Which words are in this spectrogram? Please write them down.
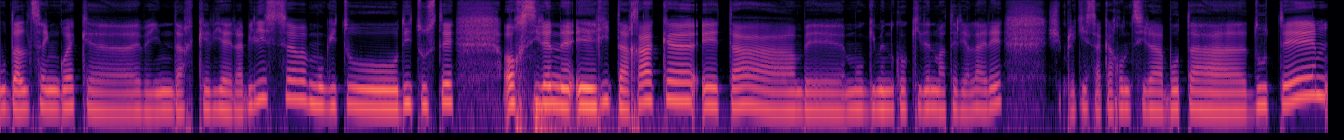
udaltzaingoek ebe indarkeria erabiliz mugitu dituzte. Hor ziren erritarrak eta be, mugimenduko kiden materiala ere sipreki zakarrontzira bota dute.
